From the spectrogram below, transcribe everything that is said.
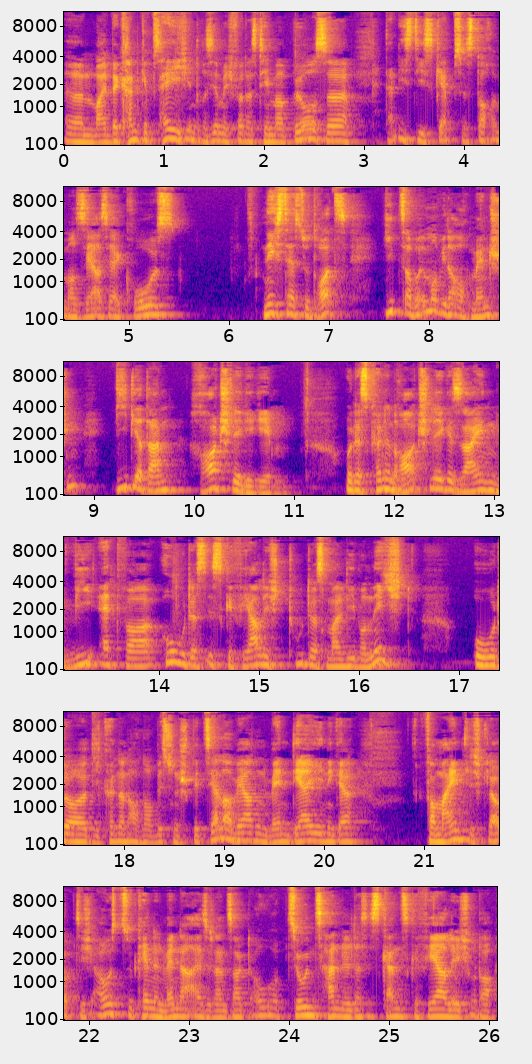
ähm, mal bekannt gibst, hey, ich interessiere mich für das Thema Börse, dann ist die Skepsis doch immer sehr, sehr groß. Nichtsdestotrotz gibt's aber immer wieder auch Menschen, die dir dann Ratschläge geben. Und es können Ratschläge sein, wie etwa, oh, das ist gefährlich, tu das mal lieber nicht. Oder die können dann auch noch ein bisschen spezieller werden, wenn derjenige vermeintlich glaubt, sich auszukennen, wenn er also dann sagt, oh, Optionshandel, das ist ganz gefährlich oder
